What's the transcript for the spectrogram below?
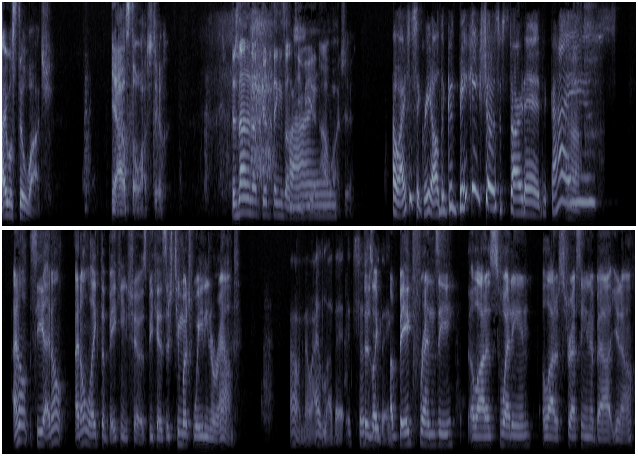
I will still watch. Yeah, I'll still watch too. There's not enough good things on TV to not Fine. watch it. oh, I disagree. All the good baking shows have started, guys. I don't see I don't I don't like the baking shows because there's too much waiting around. oh no, I love it. It's so There's like a big frenzy, a lot of sweating, a lot of stressing about, you know,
